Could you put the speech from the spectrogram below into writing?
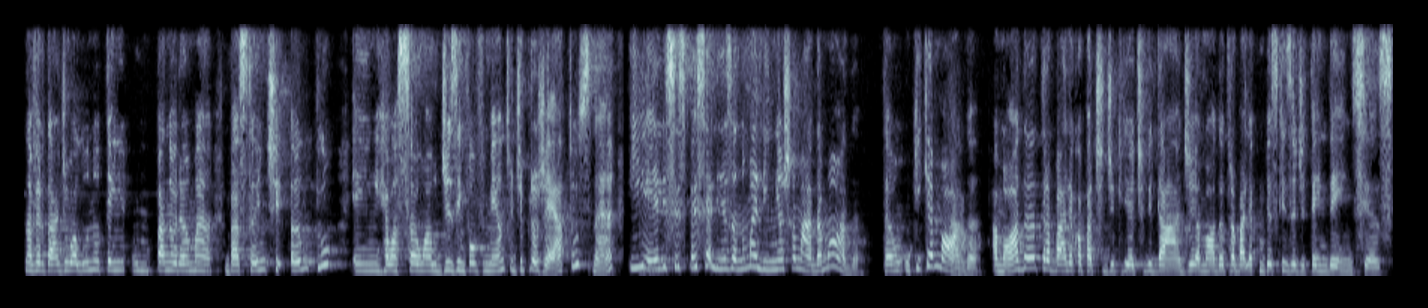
na verdade, o aluno tem um panorama bastante amplo em relação ao desenvolvimento de projetos, né? E uhum. ele se especializa numa linha chamada moda. Então, o que, que é moda? Tá. A moda trabalha com a parte de criatividade, a moda trabalha com pesquisa de tendências,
